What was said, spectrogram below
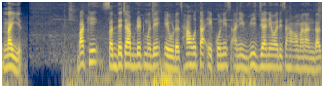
नाही आहेत बाकी सध्याच्या अपडेटमध्ये एवढंच. हा होता एकोणीस आणि वीस जानेवारीचा हवामान अंदाज.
